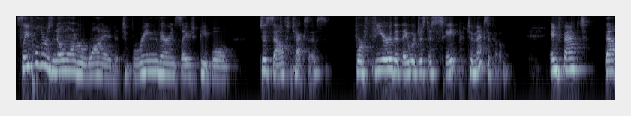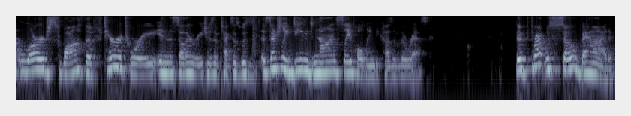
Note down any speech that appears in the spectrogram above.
Slaveholders no longer wanted to bring their enslaved people to South Texas for fear that they would just escape to Mexico. In fact, that large swath of territory in the southern reaches of Texas was essentially deemed non slaveholding because of the risk. The threat was so bad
